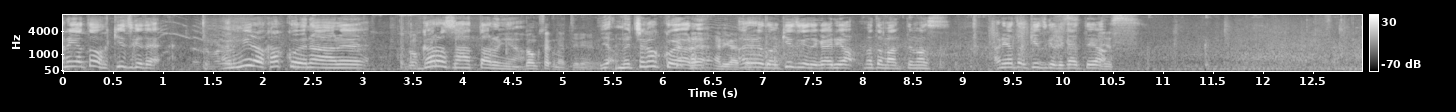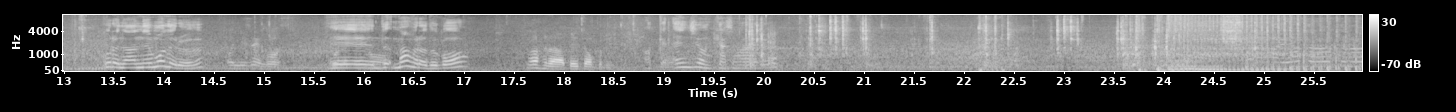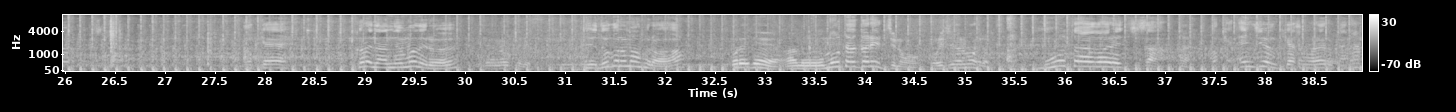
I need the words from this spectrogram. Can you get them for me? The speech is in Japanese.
ありがとう気ぃつけて。あのミラーかっこいいなあれ。ガラス貼ってあるんや。どんくさくなってるよいやめっちゃかっこいいあれ。ありがとう。気ぃつけて帰るよ。また待ってます。ありがとう。気ぃつけて帰ってよ。です。これ何年モデル？2005えー、どマフラーどこ？マフラーペイトンプリオッケーエンジン音聞かせてもらえる？オッケーこれ何年モデル？2006です。えーどこのマフラー？これねあのモーターガレッジのオリジナルマフラーです。モーターガレッジさん、オッケーエンジン音聞かせてもらえるかな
